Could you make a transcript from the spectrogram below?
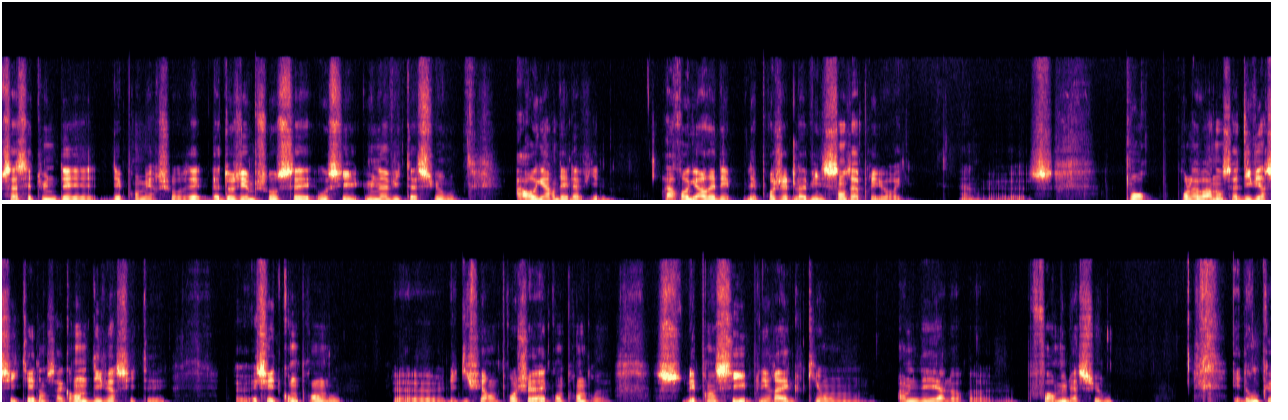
ça, c'est une des, premières choses. Et la deuxième chose, c'est aussi une invitation à regarder la ville, à regarder les, projets de la ville sans a priori. Hein, euh, pour, pour l'avoir dans sa diversité, dans sa grande diversité, euh, essayer de comprendre euh, les différents projets, comprendre les principes, les règles qui ont amené à leur formulation, et donc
